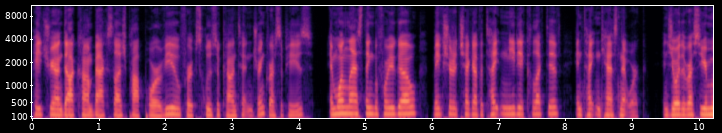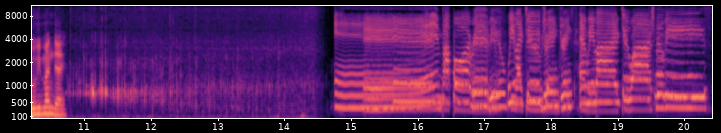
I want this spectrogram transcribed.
patreon.com backslash Pop Pour Review for exclusive content and drink recipes. And one last thing before you go, make sure to check out the Titan Media Collective and Titancast Network. Enjoy the rest of your movie Monday. In Pop we like to drink drinks and we like to watch movies.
